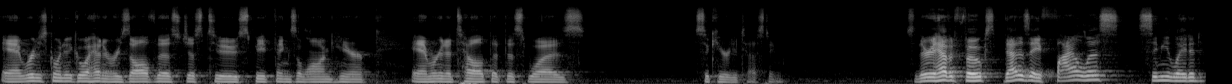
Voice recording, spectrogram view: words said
and we're just going to go ahead and resolve this just to speed things along here. And we're going to tell it that this was security testing. So there you have it, folks. That is a fileless simulated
